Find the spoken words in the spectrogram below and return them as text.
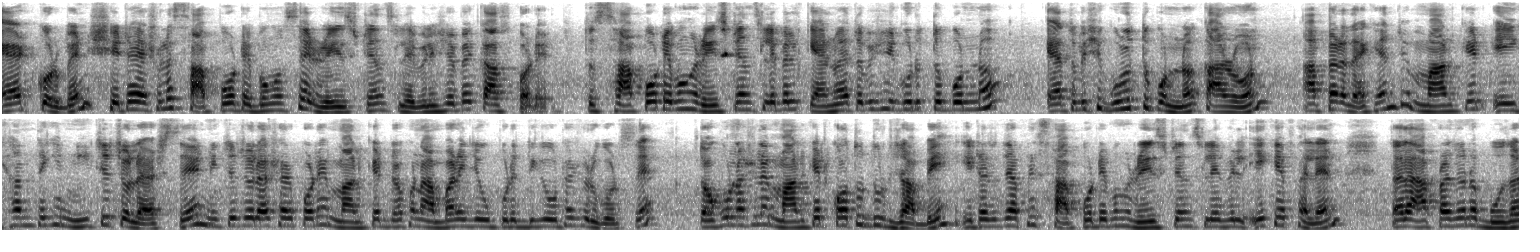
অ্যাড করবেন সেটা আসলে সাপোর্ট এবং হচ্ছে রেজিস্ট্যান্স লেভেল হিসেবে কাজ করে। তো সাপোর্ট এবং রেজিস্ট্যান্স লেভেল কেন এত বেশি গুরুত্বপূর্ণ? এত বেশি গুরুত্বপূর্ণ কারণ আপনারা দেখেন যে মার্কেট এইখান থেকে নিচে চলে আসছে। নিচে চলে আসার পরে মার্কেট যখন আবার এই যে উপরের দিকে ওঠা শুরু করছে, তখন আসলে মার্কেট কত দূর যাবে, এটা যদি আপনি সাপোর্ট এবং রেজিস্ট্যান্স লেভেল এঁকে ফেলেন, তাহলে আপনার জন্য বোঝা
